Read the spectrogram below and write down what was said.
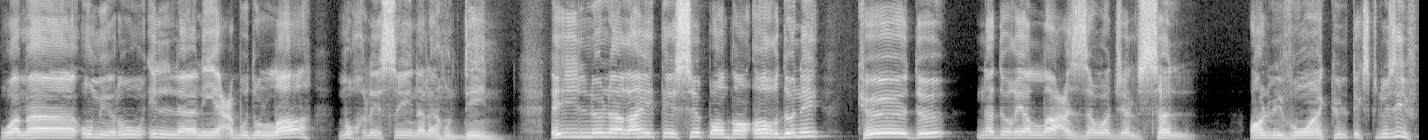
وَمَا أُمِرُوا إِلَّا لِيَعْبُدُوا اللَّهِ مُخْلِصِينَ لَهُ الدِّينَ Et il ne leur a été cependant ordonné que de n'adorer Allah Azza wa seul en lui vouant un culte exclusif.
